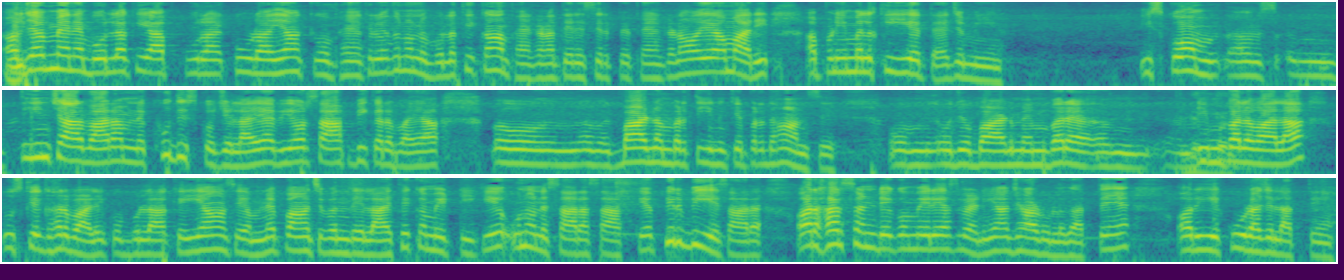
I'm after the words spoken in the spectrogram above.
और जब मैंने बोला कि आप पूरा कूड़ा यहाँ क्यों फेंक रहे हो तो उन्होंने बोला कि कहाँ फेंकना तेरे सिर पे फेंकना और ये हमारी अपनी मलकियत है ज़मीन। इसको हम तीन चार बार हमने खुद इसको जलाया भी और साफ़ भी करवाया वार्ड नंबर तीन के प्रधान से। वो जो वार्ड मेंबर है डिम्पल। वाला उसके घर वाले को बुला के यहाँ से हमने पाँच बंदे लाए थे कमेटी के उन्होंने सारा साफ़ किया फिर भी ये सारा। और हर संडे को मेरे हस्बैंड यहाँ झाड़ू लगाते हैं और ये कूड़ा जलाते हैं।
